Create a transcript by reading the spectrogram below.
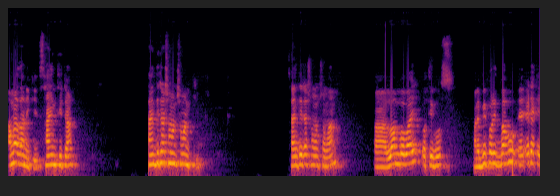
আমরা জানি কি? সাইন থিটা সাইন থিটা সমান সমান কি? সাইন থিটা সমান সমান লম্ব বাই অতিভুজ মানে বিপরীত বাহু এটা কি?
